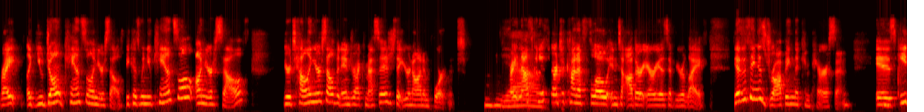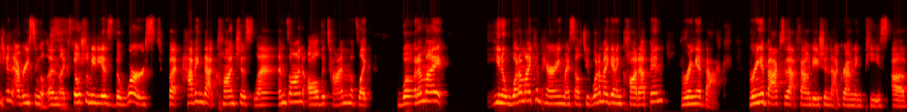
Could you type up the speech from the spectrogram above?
right? Like you don't cancel on yourself because when you cancel on yourself, you're telling yourself an indirect message that you're not important. Yeah. Right. And that's going to start to kind of flow into other areas of your life. The other thing is dropping the comparison is mm-hmm. each and every single and like social media is the worst, but having that conscious lens on all the time of like, what am I, you know, what am I comparing myself to? What am I getting caught up in? Bring it back. Bring it back to that foundation, that grounding piece of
